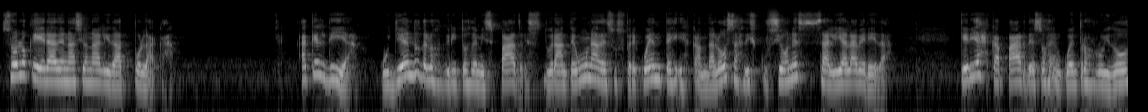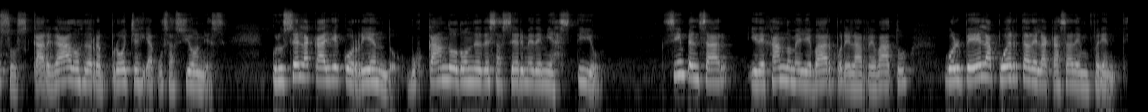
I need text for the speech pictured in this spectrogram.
solo que era de nacionalidad polaca. Aquel día, huyendo de los gritos de mis padres, durante una de sus frecuentes y escandalosas discusiones, salí a la vereda. Quería escapar de esos encuentros ruidosos, cargados de reproches y acusaciones, Crucé la calle corriendo, buscando dónde deshacerme de mi hastío. Sin pensar y dejándome llevar por el arrebato, golpeé la puerta de la casa de enfrente.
